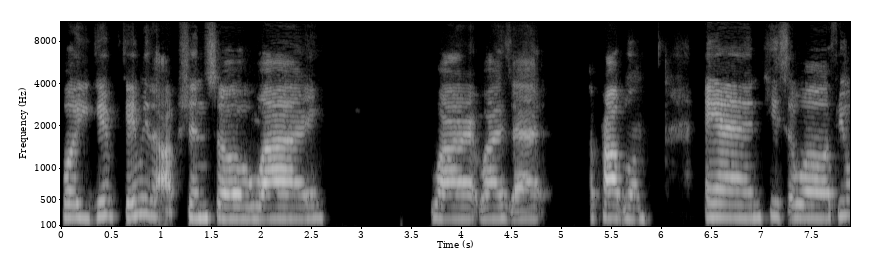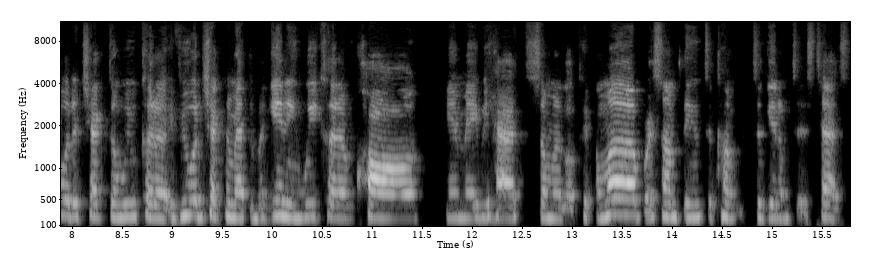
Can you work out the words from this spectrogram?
Well, you gave, gave me the option. So why, why, why is that a problem? And he said, Well, if you would have checked him, we could have, if you would have checked him at the beginning, we could have called and maybe had someone go pick him up or something to come to get him to his test.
